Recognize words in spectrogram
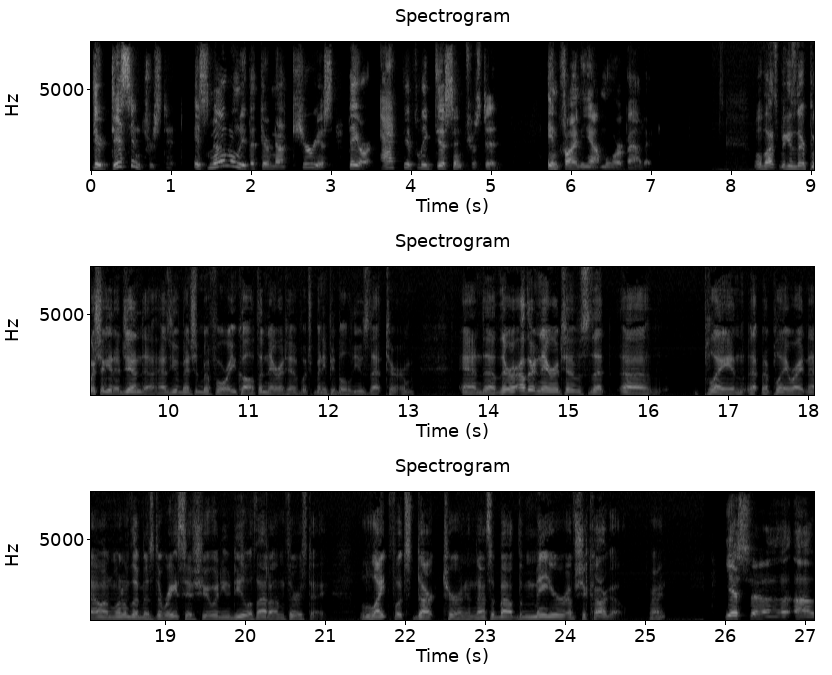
they're disinterested. It's not only that they're not curious, they are actively disinterested in finding out more about it. Well, that's because they're pushing an agenda, as you've mentioned before. You call it the narrative, which many people use that term. And uh, there are other narratives that uh, play in at uh, play right now, and one of them is the race issue, and you deal with that on Thursday. Lightfoot's dark turn, and that's about the mayor of Chicago, right? Yes, uh, uh,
